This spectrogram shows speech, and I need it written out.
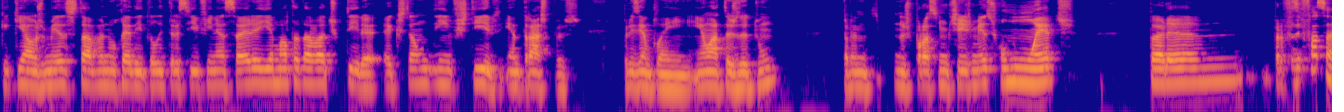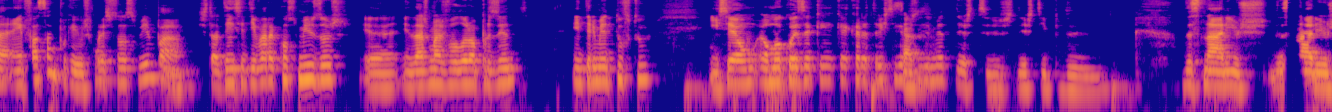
que aqui há uns meses estava no Reddit da literacia financeira e a malta estava a discutir a, a questão de investir, entre aspas, por exemplo, em, em latas de atum, para nos próximos seis meses, como um hedge para, para fazer face à inflação, porque os preços estão a subir, pá, está-te a incentivar a consumir hoje é, e dar mais valor ao presente em detrimento do futuro. Isso é, um, é uma coisa que, que, é característica certo. precisamente destes, deste tipo de, de, cenários, de cenários.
